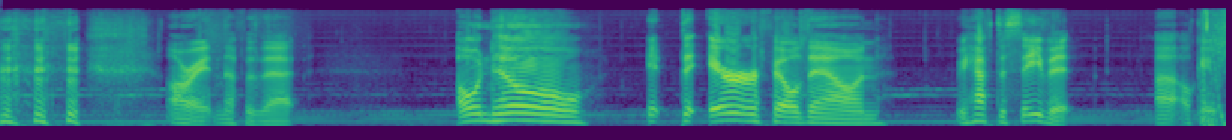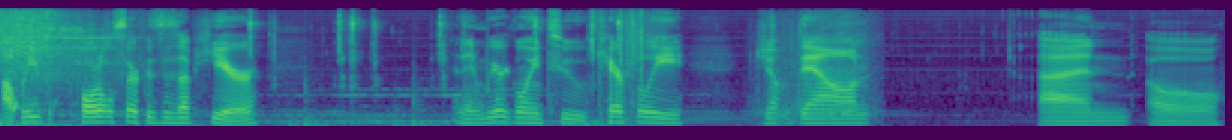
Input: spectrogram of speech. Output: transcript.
Alright, enough of that. Oh no! It- the error fell down! We have to save it! Uh, okay, I'll leave portal surfaces up here. And then we're going to carefully jump down... And... oh...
